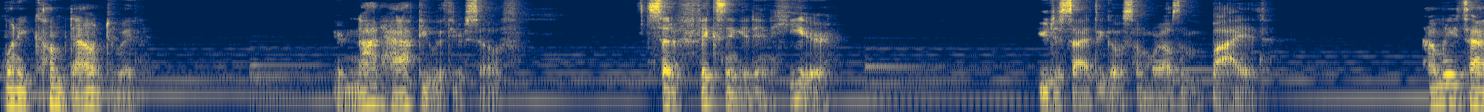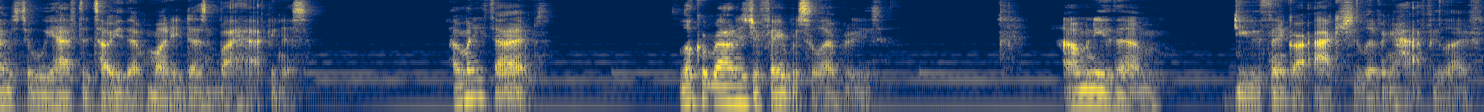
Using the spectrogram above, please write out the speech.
when you come down to it, you're not happy with yourself. Instead of fixing it in here, you decide to go somewhere else and buy it. How many times do we have to tell you that money doesn't buy happiness? How many times? Look around at your favorite celebrities. How many of them do you think are actually living a happy life?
